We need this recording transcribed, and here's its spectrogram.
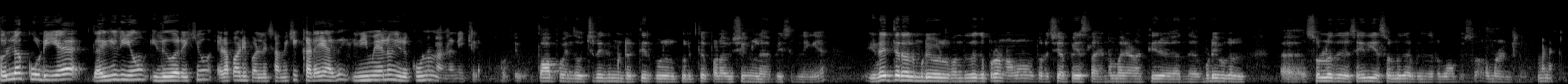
சொல்லக்கூடிய தைரியம் இதுவரைக்கும் எடப்பாடி பழனிசாமிக்கு கிடையாது. இனிமேலும் இருக்கும்னு நான் நினைக்கல. ஓகே பார்ப்போம் இந்த உச்சநீதிமன்ற தீர்ப்புகள் குறித்து பல விஷயங்களை பேசியிருந்தீங்க. இடைத்தேர்தல் முடிவுகள் வந்ததுக்கப்புறம் நம்மளும் தொடர்ச்சியாக பேசலாம். என்ன மாதிரியான தீர் அந்த முடிவுகள் சொல்லுது செய்தியை சொல்லுது அப்படிங்கிறதும் பேசலாம் ரொம்ப நன்றி. வணக்கம்.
